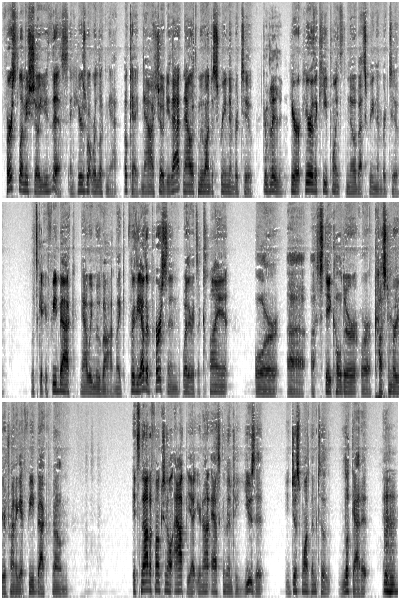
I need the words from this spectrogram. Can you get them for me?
first let me show you this, and here's what we're looking at. Okay, now I showed you that. Now let's move on to screen number two. Completely. Here, here are the key points to know about screen number two. Let's get your feedback. Now we move on. Like for the other person, whether it's a client or uh, a stakeholder or a customer you're trying to get feedback from, it's not a functional app yet. You're not asking them to use it. You just want them to look at it and mm-hmm.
